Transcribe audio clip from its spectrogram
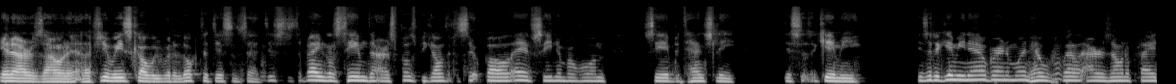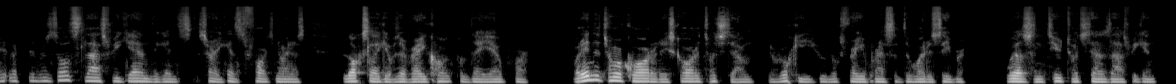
in Arizona. And a few weeks ago, we would have looked at this and said, this is the Bengals team that are supposed to be going to the Super Bowl, AFC number one, seeing potentially this is a gimme. Is it a gimme now, bearing in mind how well Arizona played? Like the results last weekend against, sorry, against the 49ers looks like it was a very comfortable day out for. But in the third quarter, they scored a touchdown. The rookie, who looks very impressive, the wide receiver, Wilson, two touchdowns last weekend.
